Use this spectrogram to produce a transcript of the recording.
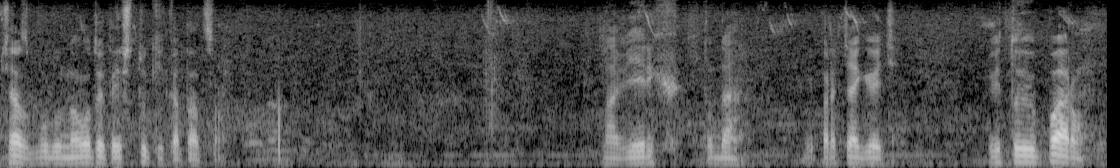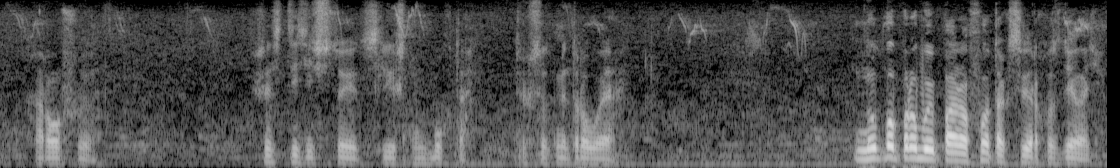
Сейчас буду на вот этой штуке кататься. Наверх туда. И протягивать витую пару хорошую. 6000 тысяч стоит с лишним бухта. 300-метровая. Ну, попробуй пару фоток сверху сделать.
